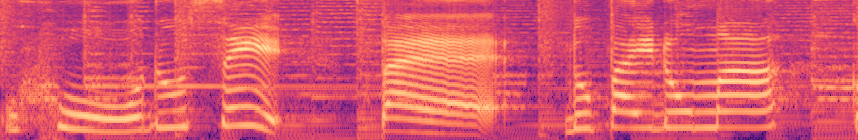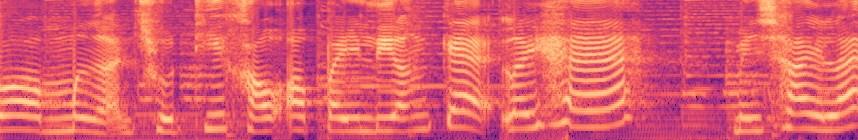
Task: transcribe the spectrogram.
โอ้โห ดูสิ แต่ดูไปดูมา ก็เหมือนชุดที่เขาเอาไปเลี้ยงแกะเลยแฮะ ไม่ใช่และ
